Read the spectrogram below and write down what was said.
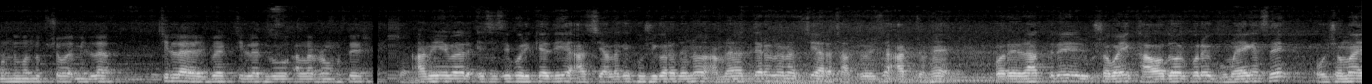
বন্ধু বান্ধব সবাই মিল্লা চিল্লা আসব এক চিল্লা দিব আল্লাহর রহমতে আমি এবার এসএসসি পরীক্ষা দিয়ে আসছি, আল্লাহকে খুশি করার জন্য। আমরা তেরো জন আসছি আর ছাত্র রয়েছে আটজন হ্যাঁ? পরে রাত্রে সবাই খাওয়া দাওয়ার পরে ঘুমায় গেছে। ওই সময়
